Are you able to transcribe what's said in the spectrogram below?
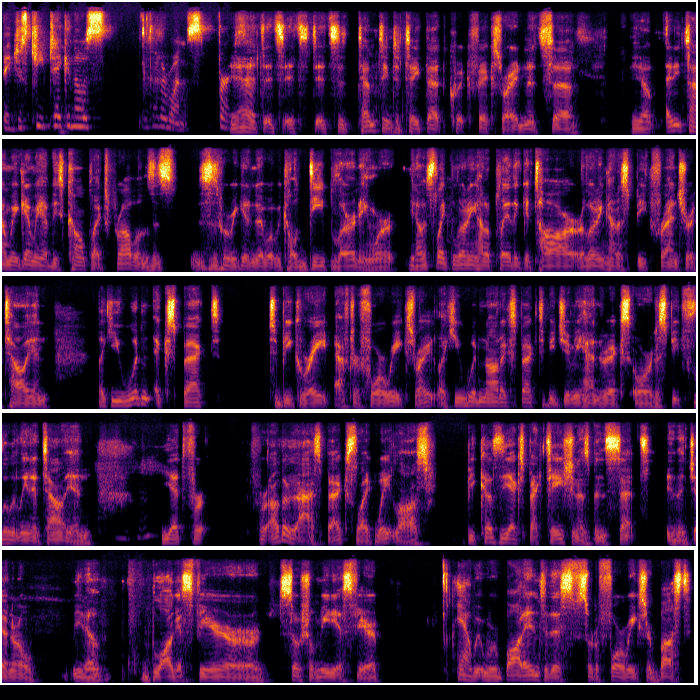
They just keep taking those those other ones first. Yeah, it's it's it's it's tempting to take that quick fix, right? And it's uh, you know, anytime we again we have these complex problems, it's this is where we get into what we call deep learning, where you know it's like learning how to play the guitar or learning how to speak French or Italian. Like you wouldn't expect to be great after four weeks, right? Like you would not expect to be Jimi Hendrix or to speak fluently in Italian. Mhm. Yet for for other aspects like weight loss, because the expectation has been set in the general, you know, blogosphere or social media sphere, yeah, we were bought into this sort of four weeks or bust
